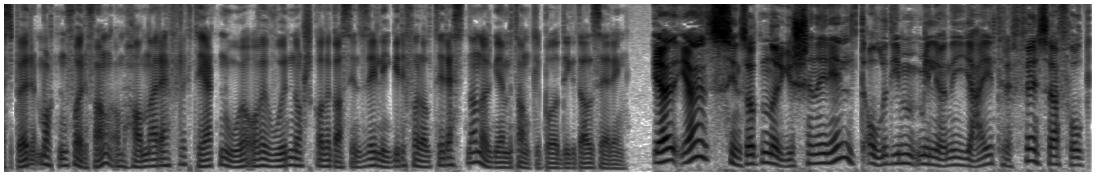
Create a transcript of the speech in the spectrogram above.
Jeg spør Morten Forfang om han har reflektert noe over hvor norsk olje- og gassindustri ligger i forhold til resten av Norge med tanke på digitalisering jeg, jeg syns at Norge generelt, alle de miljøene jeg treffer, så er folk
